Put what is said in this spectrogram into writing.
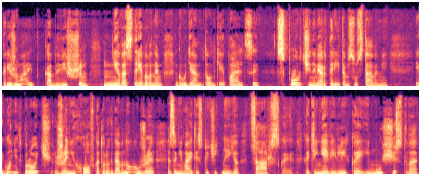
прижимает к обвисшим невостребованным грудям тонкие пальцы с порченными артритом суставами и гонит прочь женихов, которых давно уже занимает исключительно ее царское, хоть и не великое имущество,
